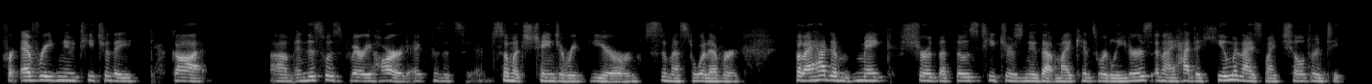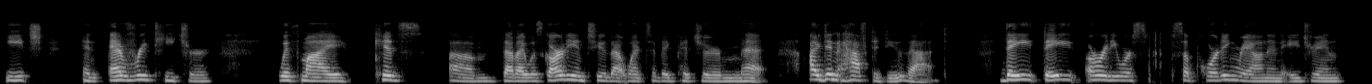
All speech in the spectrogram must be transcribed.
for every new teacher they got um, and this was very hard because it's so much change every year or semester whatever but i had to make sure that those teachers knew that my kids were leaders and i had to humanize my children to each and every teacher with my kids um, that i was guardian to that went to big picture met i didn't have to do that. They they already were supporting Rayon and adrian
